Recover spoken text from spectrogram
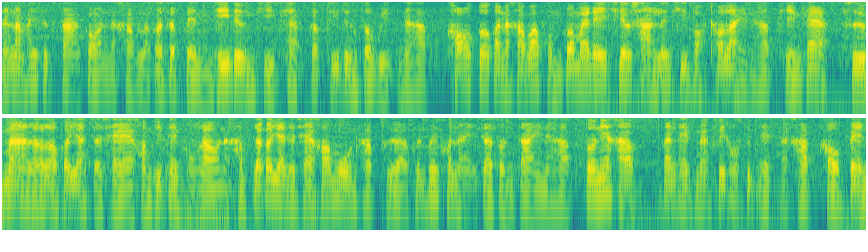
นะนำให้ศึกษาก่อนนะครับ แล้วก็จะเป็นที่ดึงคีย์แคปกับที่ดึงสวิตช์นะครับ ขอออกตัวก่อนนะครับว่าผมก็ไม่ได้เชี่ยวชาญเรื่องคีย์บอร์ดเท่าไหร่นะครับ เพียงแค่ซื้อมาแล้วเราก็อยากจะแชร์ความคิดเห็นของเรานะครับ แล้วก็อยากจะแชร์ข้อมูลครับเผื่อเพื่อนๆคนไหนจะสนใจนะครับ ตัวนี้ครับ f a n t e c h MacFit 61 นะครับเขาเป็น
